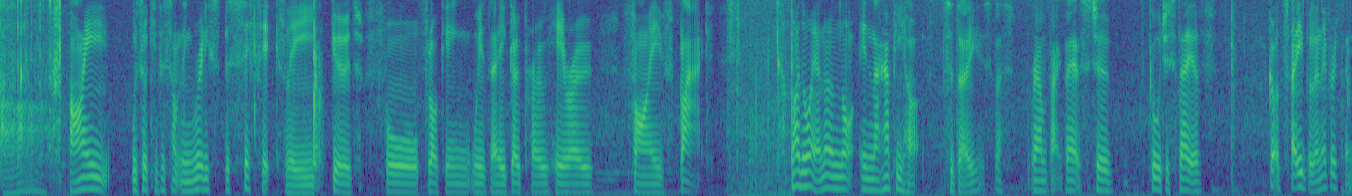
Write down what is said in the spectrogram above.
oh, I was looking for something really specifically good for vlogging with a GoPro Hero 5 Black. By the way, I know I'm not in the Happy Hut today. It's that's round back there. It's such a gorgeous day. I've got a table and everything.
